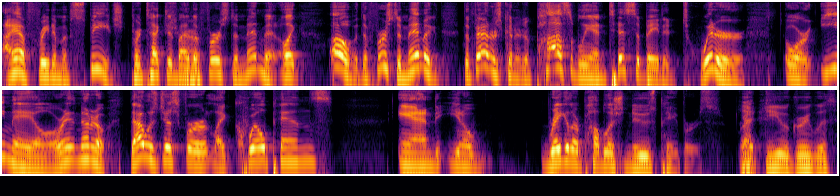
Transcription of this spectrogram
I have freedom of speech protected by the First Amendment. Like, oh, but the First Amendment, the founders couldn't have possibly anticipated Twitter or email or anything. No, no, no. That was just for like quill pens and, you know, regular published newspapers. Yeah, do you agree with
